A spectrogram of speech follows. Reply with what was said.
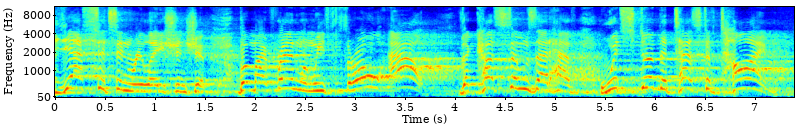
Yes, it's in relationship. But my friend, when we throw out the customs that have withstood the test of time,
